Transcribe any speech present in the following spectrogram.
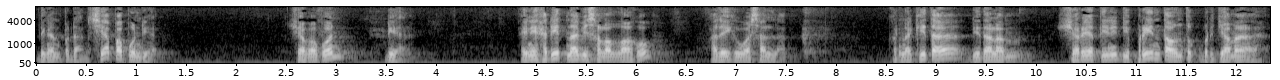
dengan pedang, siapa pun dia. Siapa pun dia. Ini hadis Nabi sallallahu alaihi wasallam. Karena kita di dalam syariat ini diperintah untuk berjamaah.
